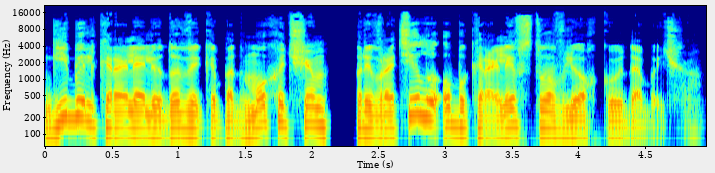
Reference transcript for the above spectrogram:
Гибель короля Людовика под Мохачем превратила оба королевства в легкую добычу.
